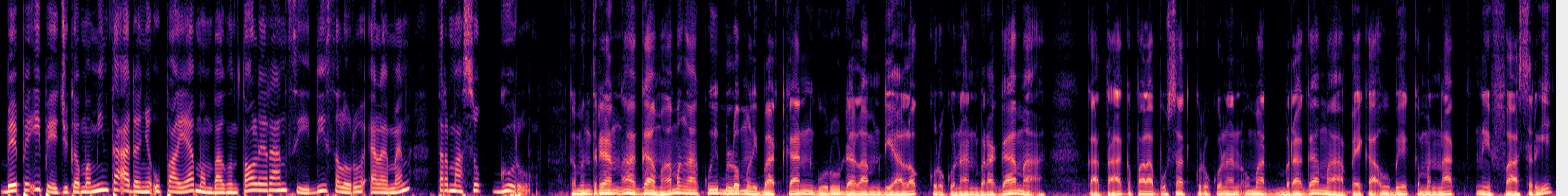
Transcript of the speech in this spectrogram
BPIP juga meminta adanya upaya membangun toleransi di seluruh elemen termasuk guru. Kementerian Agama mengakui belum melibatkan guru dalam dialog kerukunan beragama. Kata Kepala Pusat Kerukunan Umat Beragama PKUB Kemenak Nifasri,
